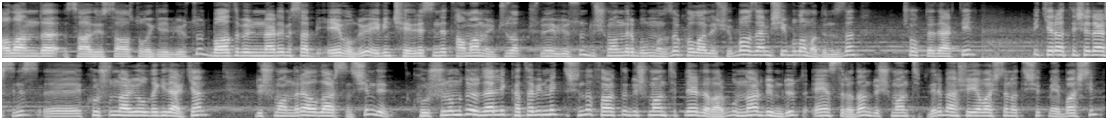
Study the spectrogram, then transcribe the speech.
alanda sadece sağa sola gidebiliyorsunuz. Bazı bölümlerde mesela bir ev oluyor. Evin çevresinde tamamen 360 dönebiliyorsunuz. Düşmanları bulmanız da kolaylaşıyor. Bazen bir şey bulamadığınızda çok da dert değil. Bir kere ateş edersiniz. Ee, kurşunlar yolda giderken düşmanları avlarsınız. Şimdi kurşunumuza özellik katabilmek dışında farklı düşman tipleri de var. Bunlar dümdüz en sıradan düşman tipleri. Ben şu yavaştan ateş etmeye başlayayım.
